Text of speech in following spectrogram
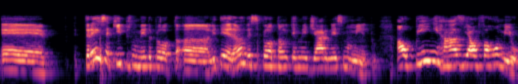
é, três equipes no meio do pelotão, uh, liderando esse pelotão intermediário nesse momento: Alpine, Haas e Alfa Romeo.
